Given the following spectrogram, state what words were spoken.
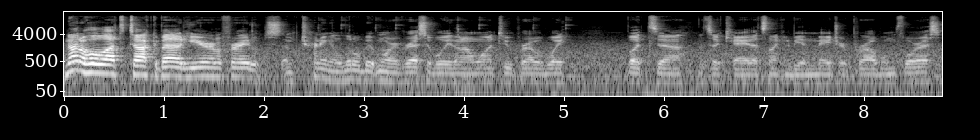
Not a whole lot to talk about here, I'm afraid. Oops, I'm turning a little bit more aggressively than I want to, probably. But uh, that's okay, that's not going to be a major problem for us.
